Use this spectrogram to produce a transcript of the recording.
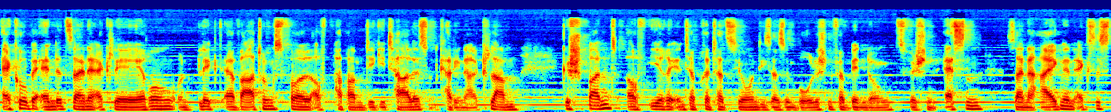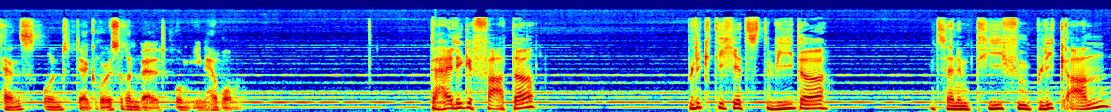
Echo beendet seine Erklärung und blickt erwartungsvoll auf Papam Digitalis und Kardinal Klamm, gespannt auf ihre Interpretation dieser symbolischen Verbindung zwischen Essen, seiner eigenen Existenz und der größeren Welt um ihn herum. Der Heilige Vater blickt dich jetzt wieder mit seinem tiefen Blick an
